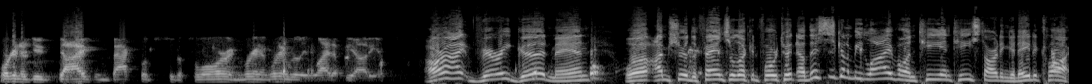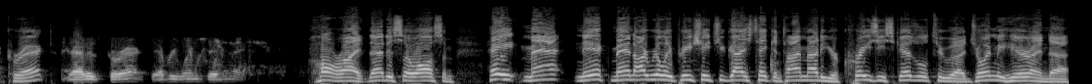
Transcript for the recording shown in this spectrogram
we're going to do dives and backflips to the floor, and we're gonna we're gonna really light up the audience. All right, very good, man. Well, I'm sure the fans are looking forward to it. Now, this is going to be live on TNT starting at eight o'clock, correct? That is correct. Every Wednesday night. All right, that is so awesome. Hey, Matt, Nick, man, I really appreciate you guys taking time out of your crazy schedule to uh, join me here and uh,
